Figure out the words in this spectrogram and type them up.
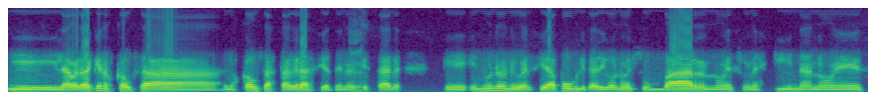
Y la verdad que nos causa, nos causa hasta gracia tener que estar eh, en una universidad pública, digo, no es un bar, no es una esquina, no es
